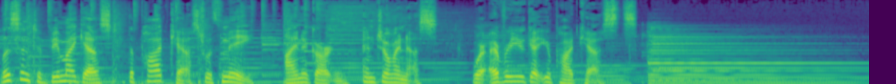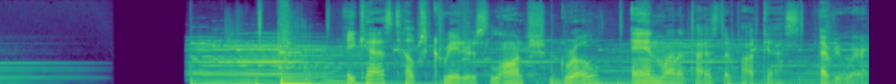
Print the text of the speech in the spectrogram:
Listen to Be My Guest, the podcast with me, Ina Garten, and join us wherever you get your podcasts. ACAST helps creators launch, grow, and monetize their podcasts everywhere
